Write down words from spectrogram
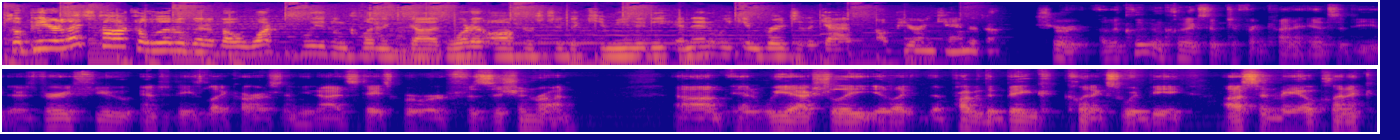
So, Peter, let's talk a little bit about what Cleveland Clinic does, what it offers to the community, and then we can bridge the gap up here in Canada. Sure. Uh, The Cleveland Clinic's a different kind of entity. There's very few entities like ours in the United States where we're physician run. Um, and we actually, like probably the big clinics would be us and Mayo Clinic,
